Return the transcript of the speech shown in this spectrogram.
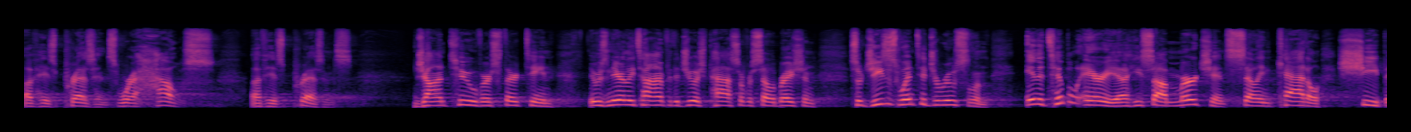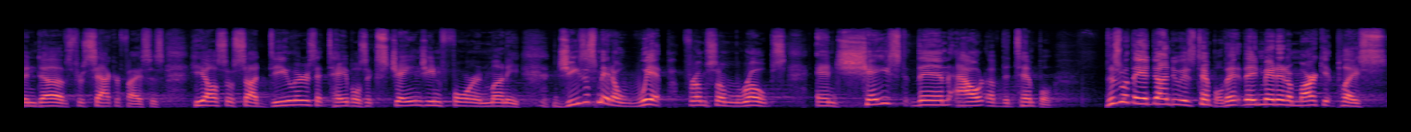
of his presence. We're a house of his presence. John 2, verse 13. It was nearly time for the Jewish Passover celebration. So Jesus went to Jerusalem. In the temple area, he saw merchants selling cattle, sheep, and doves for sacrifices. He also saw dealers at tables exchanging foreign money. Jesus made a whip from some ropes and chased them out of the temple. This is what they had done to his temple. They, would made it a marketplace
